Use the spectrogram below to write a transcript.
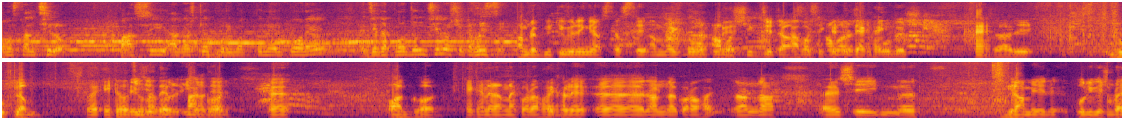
অবস্থান ছিল পাঁচই আগস্টের পরিবর্তনের পরে যেটা প্রয়োজন ছিল সেটা হয়েছে। আমরা বিউটি বেরিং এ আস্তে আস্তে আমরা একটু আবাসিক যেটা আছে, আবাসিকটা একটু দেখাই। প্রবেশ হ্যাঁ। ঢুকলাম। তো এটা হচ্ছে হলো পাকঘর। পাকঘর। এখানে রান্না করা হয়? এখানে রান্না করা হয়। রান্না সেই গ্রামের পরিবেশ। আমরা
